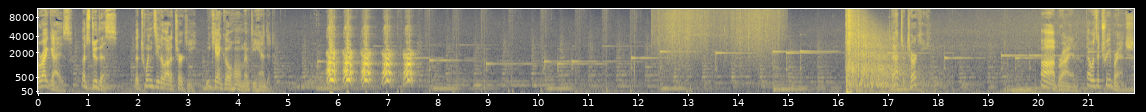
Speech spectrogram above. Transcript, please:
All right, guys, let's do this. The twins eat a lot of turkey. We can't go home empty handed. That's a turkey. Ah, Brian, that was a tree branch.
